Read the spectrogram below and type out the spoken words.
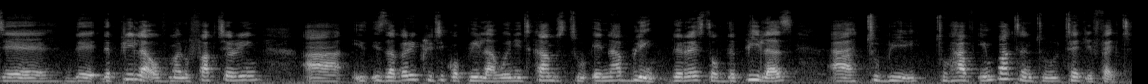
uh, the the pillar of manufacturing uh, is, is a very critical pillar when it comes to enabling the rest of the pillars uh, to be to have impact and to take effect.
